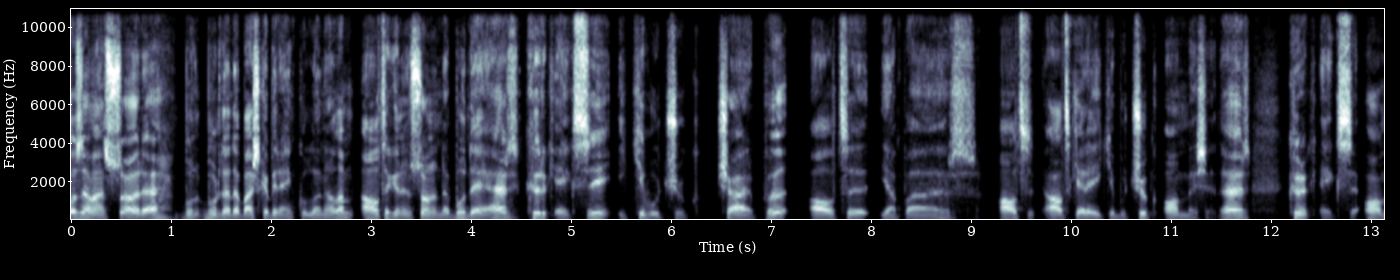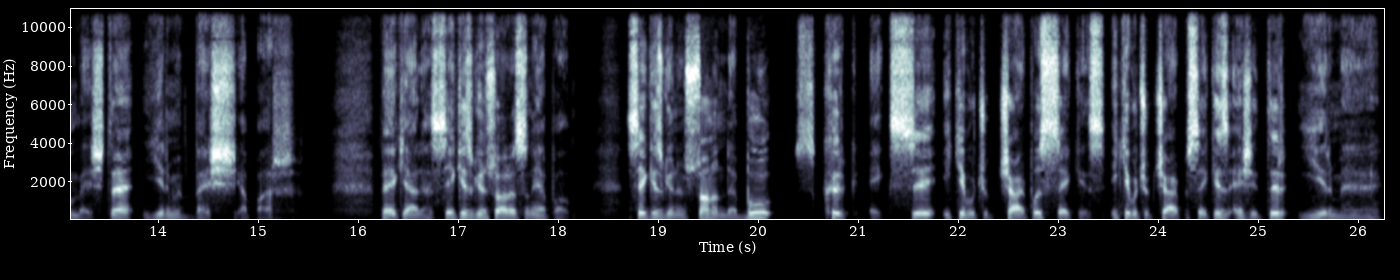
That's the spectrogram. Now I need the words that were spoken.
O zaman sonra, bu, burada da başka bir renk kullanalım. 6 günün sonunda bu değer 40 eksi 2,5 çarpı 6 yapar. 6, 6 kere 2,5, 15 eder. 40 eksi 15 de 25 yapar. Pekala, 8 gün sonrasını yapalım. 8 günün sonunda bu 40 eksi 2,5 çarpı 8. 2,5 çarpı 8 eşittir 20.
